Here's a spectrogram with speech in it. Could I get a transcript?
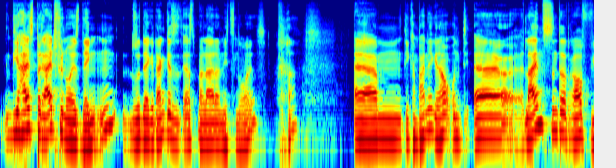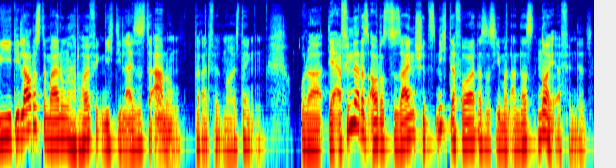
die heißt bereit für neues Denken. So der Gedanke ist jetzt erstmal leider nichts Neues. ähm, die Kampagne, genau. Und äh, Lines sind da drauf wie die lauteste Meinung hat häufig nicht die leiseste Ahnung. Bereit für neues Denken. Oder der Erfinder des Autos zu sein, schützt nicht davor, dass es jemand anders neu erfindet.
